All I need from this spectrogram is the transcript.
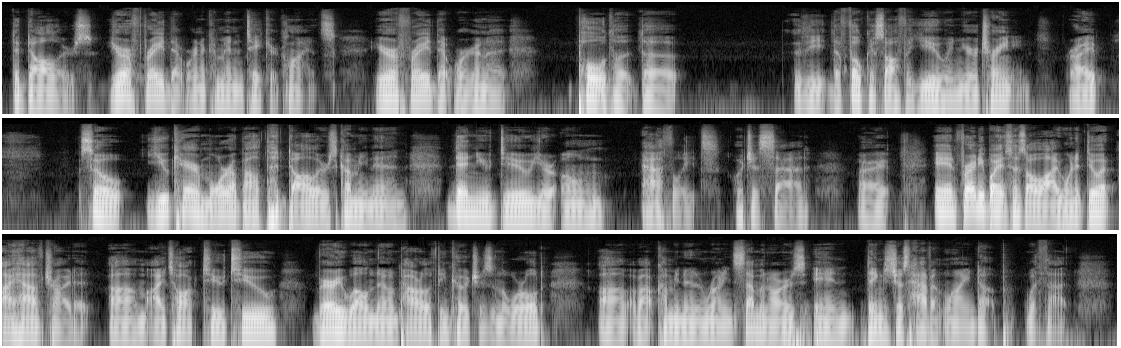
the dollars. You're afraid that we're going to come in and take your clients. You're afraid that we're going to pull the the the the focus off of you and your training, right? So you care more about the dollars coming in than you do your own athletes, which is sad. All right. And for anybody that says, "Oh, I wouldn't do it," I have tried it. Um, I talked to two very well-known powerlifting coaches in the world uh, about coming in and running seminars, and things just haven't lined up with that.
